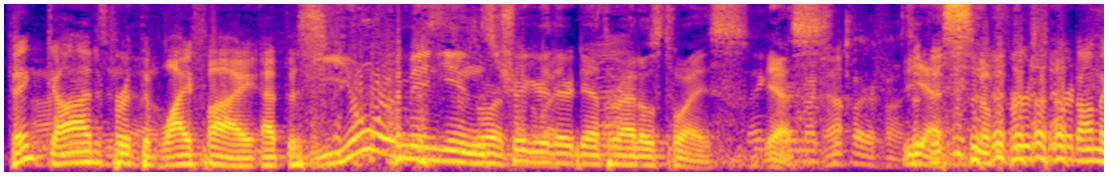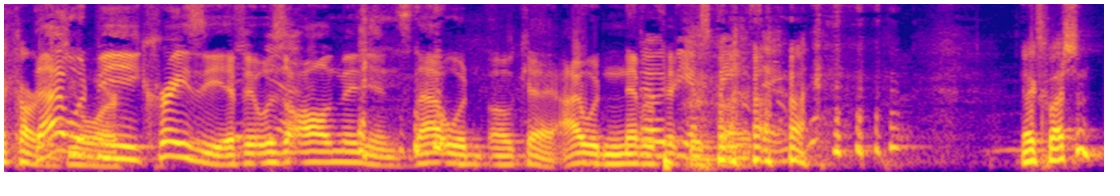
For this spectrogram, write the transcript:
Thank ah, God for the. Wi-Fi at this. Your this minions resort, by the trigger their death rattles twice. Thank you yes. very much for clarifying. Yes. the first word on the card. That is would your. be crazy if it was Yeah. all minions. That would okay. I would never That would pick be this card. amazing. Next question.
